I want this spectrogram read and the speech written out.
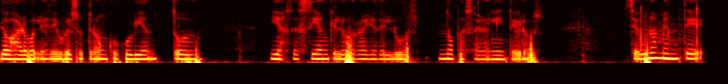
Los árboles de grueso tronco cubrían todo y hasta hacían que los rayos de luz no pasaran íntegros. Seguramente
